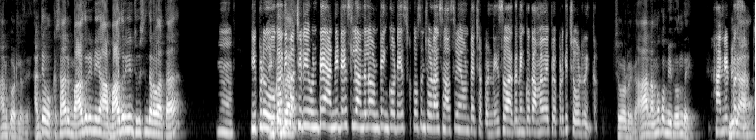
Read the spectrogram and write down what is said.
అనుకోవట్లేదు. అంటే ఒక్కసారి మాధురిని ఆ మాధుర్యం చూసిన తర్వాత. ఇప్పుడు ఉగాది పచ్చడి ఉంటే అన్ని టేస్ట్లు అందులో ఉంటే ఇంకో టేస్ట్ కోసం చూడాల్సిన అవసరం ఏముంటుంది చెప్పండి. సో అతను ఇంకొక అమ్మాయి వైపు ఎప్పటికీ చూడరు ఇంకా. చూడరు ఇంకా. ఆ నమ్మకం మీకు ఉంది. Hundred percent.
